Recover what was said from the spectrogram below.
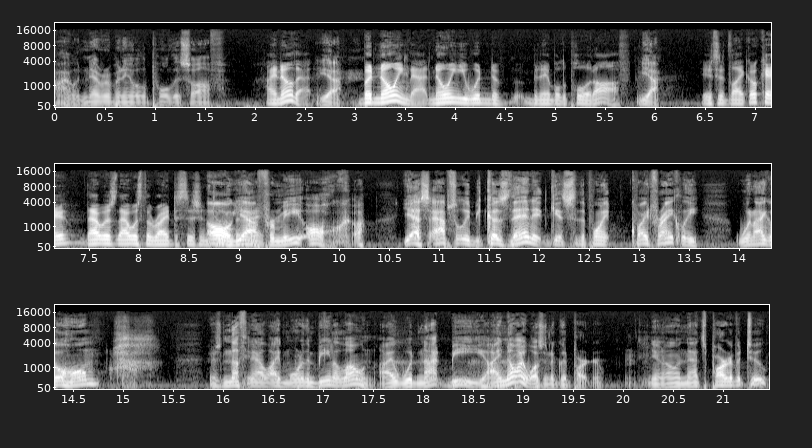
I would never have been able to pull this off. I know that. Yeah. But knowing that, knowing you wouldn't have been able to pull it off, Yeah. is it like, okay, that was that was the right decision? To Oh, yeah. made? For me, oh, God. yes, absolutely. Because then it gets to the point, quite frankly, when I go home, there's nothing I like more than being alone. I would not be, I know I wasn't a good partner, you know, and that's part of it too.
